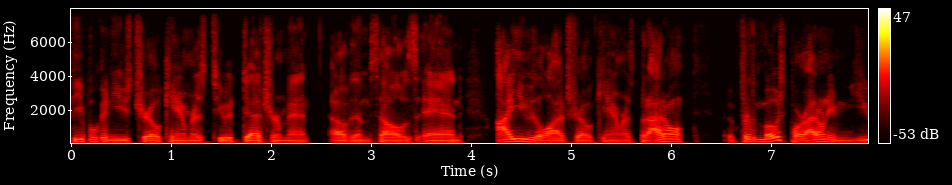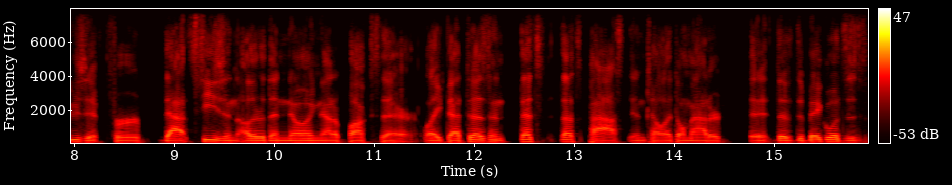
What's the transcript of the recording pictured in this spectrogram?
people can use trail cameras to a detriment of themselves. And i use a lot of trail cameras but i don't for the most part i don't even use it for that season other than knowing that a buck's there. Like that doesn't that's that's past intel. It don't matter. It, the the big woods is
